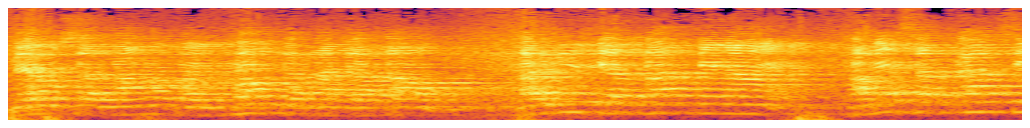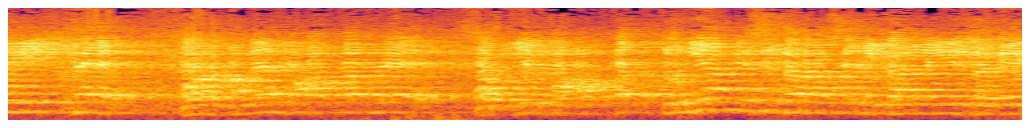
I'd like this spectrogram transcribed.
میں مسلمانوں کو انفارم کرنا چاہتا ہوں ہر جذبات میں نہ آئے ہمیں سرکار سے عشق ہے اور ہمیں محبت ہے اور یہ محبت دنیا کسی طرح سے نکال نہیں سکے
